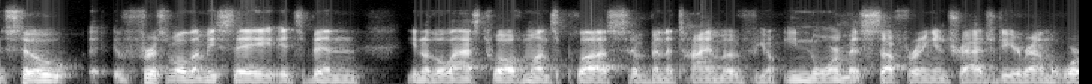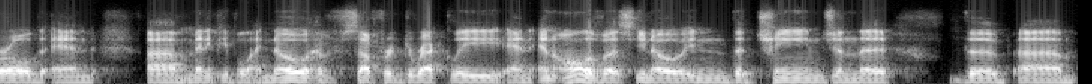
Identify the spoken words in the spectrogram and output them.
so first of all, let me say it's been you know the last 12 months plus have been a time of you know enormous suffering and tragedy around the world and uh, many people i know have suffered directly and and all of us you know in the change and the the um,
